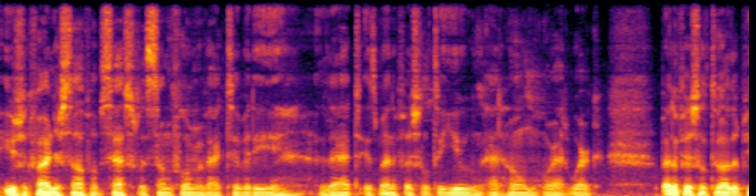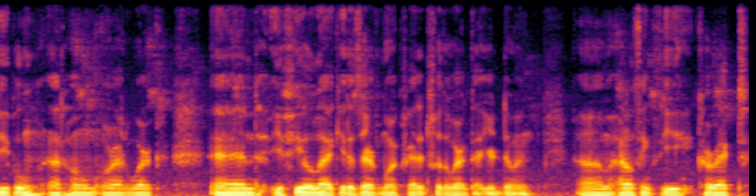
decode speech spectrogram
you should find yourself obsessed with some form of activity that is beneficial to you at home or at work, beneficial to other people at home or at work, and you feel like you deserve more credit for the work that you're doing, um, I don't think the correct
